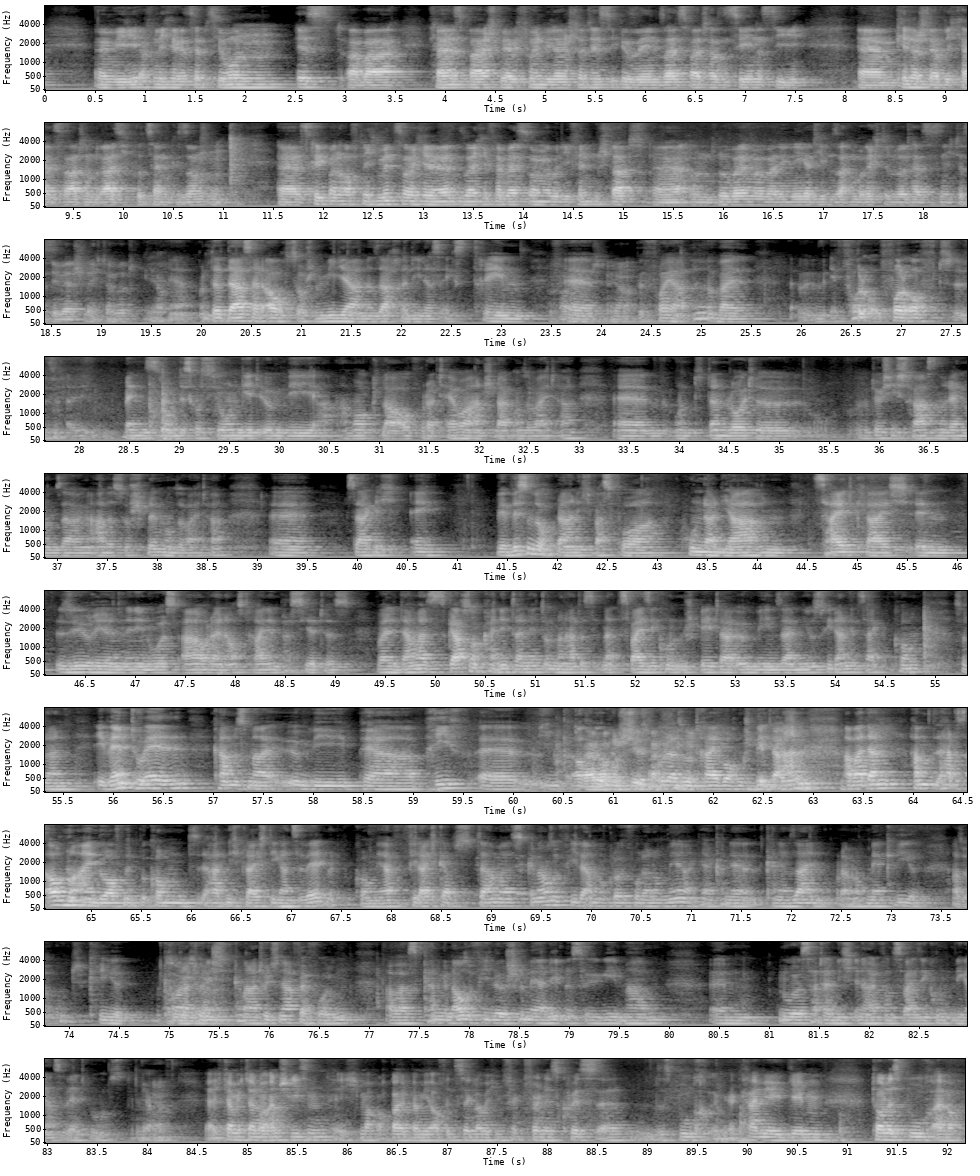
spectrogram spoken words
irgendwie die öffentliche Rezeption ist. Aber kleines Beispiel habe ich vorhin wieder eine Statistik gesehen. Seit 2010 ist die ähm, Kindersterblichkeitsrate um 30 Prozent gesunken. Äh, das kriegt man oft nicht mit, solche, solche Verbesserungen, aber die finden statt. Äh, und nur weil immer über die negativen Sachen berichtet wird, heißt es das nicht, dass die Welt schlechter wird. Ja, ja. und da, da ist halt auch Social Media eine Sache, die das extrem befeuert, äh, ja. befeuert ne? weil voll, voll oft, wenn es so um Diskussionen geht, irgendwie Amoklauf oder Terroranschlag und so weiter, ähm, und dann Leute durch die Straßen rennen und sagen, alles so schlimm und so weiter, äh, sage ich, ey, wir wissen doch gar nicht, was vor 100 Jahren zeitgleich in Syrien, in den USA oder in Australien passiert ist. Weil damals gab es noch kein Internet und man hat es zwei Sekunden später irgendwie in seinem Newsfeed angezeigt bekommen, sondern eventuell kam es mal irgendwie per Brief äh, auf irgendeinem Schiff oder so drei Wochen später an. Aber dann haben, hat es auch nur ein Dorf mitbekommen und hat nicht gleich die ganze Welt mitbekommen. Ja, vielleicht gab es damals genauso viele Amokläufe oder noch mehr. Ja, kann ja, kann ja sein. Oder noch mehr Kriege. Also gut, Kriege kann man, natürlich, kann man natürlich nachverfolgen, aber es kann genauso viele schlimme Erlebnisse gegeben haben. Ähm, nur es hat halt nicht innerhalb von zwei Sekunden die ganze Welt gewusst. Ja. Ja, ich kann mich da nur anschließen. Ich mache auch bald bei mir auf Insta, glaube ich, ein Factfulness Quiz. Äh, das Buch Kai mir gegeben. Tolles Buch, einfach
